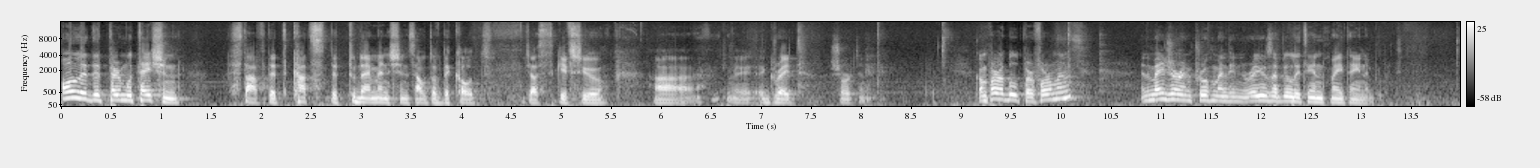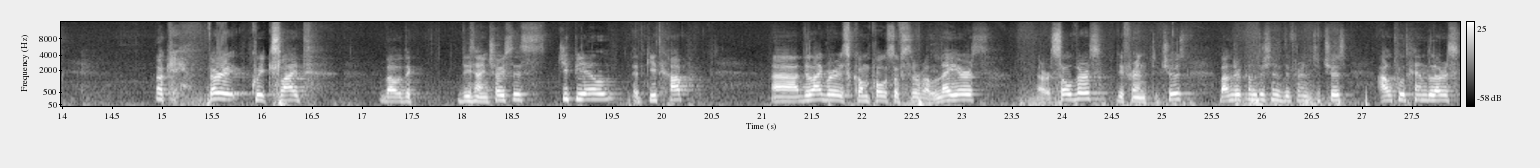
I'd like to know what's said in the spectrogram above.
only the permutation stuff that cuts the two dimensions out of the code just gives you uh, a great shortening. Comparable performance and major improvement in reusability and maintainability. Okay, very quick slide about the design choices. GPL at GitHub. Uh, the library is composed of several layers. There are solvers, different to choose. Boundary conditions, different to choose. Output handlers,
